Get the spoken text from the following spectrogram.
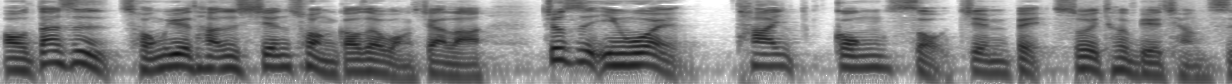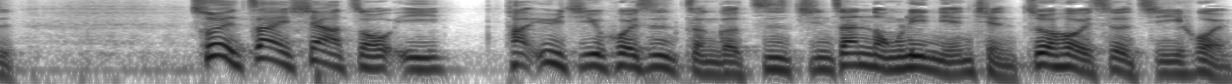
哦，但是从月它是先创高再往下拉，就是因为它攻守兼备，所以特别强势。所以在下周一，它预计会是整个资金在农历年前最后一次的机会，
